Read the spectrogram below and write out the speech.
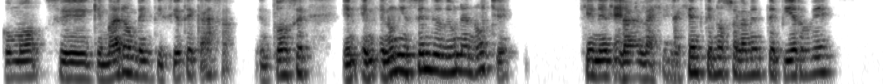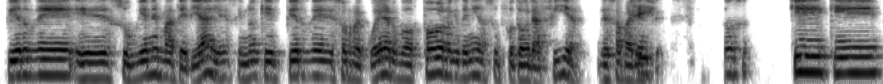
como se quemaron 27 casas. Entonces, en, en un incendio de una noche, la, la, gente no solamente pierde, pierde eh, sus bienes materiales, sino que pierde esos recuerdos, todo lo que tenía, su fotografía desaparece. Entonces, qué, qué,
